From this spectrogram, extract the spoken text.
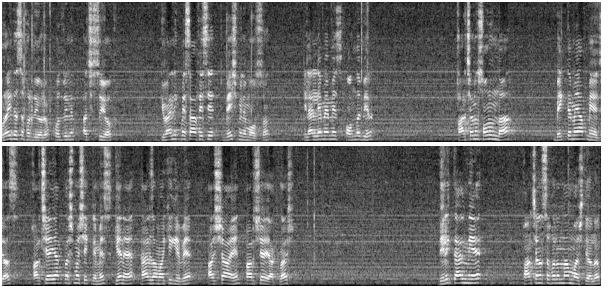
burayı da sıfır diyorum. O drillin açısı yok. Güvenlik mesafesi 5 milim olsun. İlerlememiz onda bir. Parçanın sonunda bekleme yapmayacağız. Parçaya yaklaşma şeklimiz gene her zamanki gibi aşağı in, parçaya yaklaş. Delik delmeye parçanın sıfırından başlayalım.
